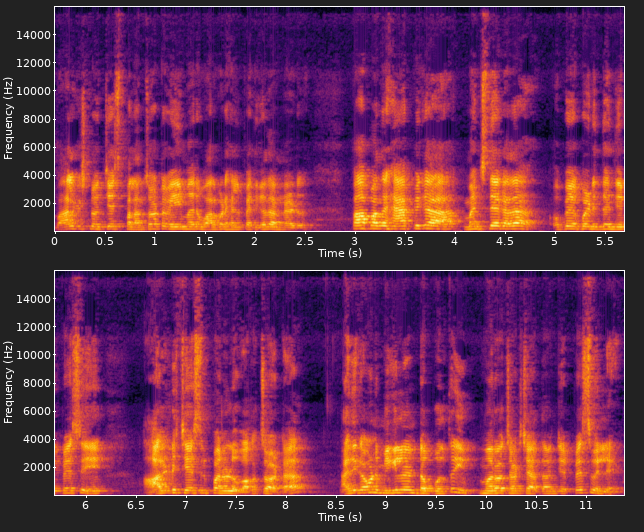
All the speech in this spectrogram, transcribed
బాలకృష్ణ వచ్చేసి పలానా చోట వేయి మరి వాళ్ళు కూడా హెల్ప్ అయింది కదా అన్నాడు. పాప అందరూ హ్యాపీగా మంచిదే కదా ఉపయోగపడిద్ది అని చెప్పేసి ఆల్రెడీ చేసిన పనులు ఒకచోట అది కాకుండా మిగిలిన డబ్బులతో మరో చోట చేద్దామని చెప్పేసి వెళ్ళాడు.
